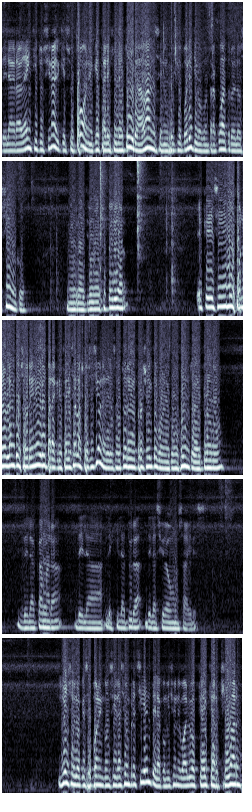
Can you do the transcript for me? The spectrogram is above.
de la gravedad institucional que supone que esta legislatura avance en un juicio político contra cuatro de los cinco miembros del Tribunal Superior, es que decidimos poner blanco sobre negro para cristalizar las posiciones de los autores del proyecto con el conjunto del Pleno de la Cámara de la Legislatura de la Ciudad de Buenos Aires. Y eso es lo que se pone en consideración, presidente. La comisión evaluó que hay que archivar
